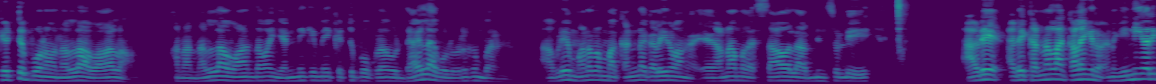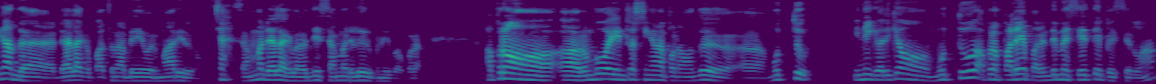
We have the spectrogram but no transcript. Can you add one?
"கெட்டு போனவன் நல்லா வாழலாம். ஆனால் நல்லா வாழ்ந்தவன் என்னைக்குமே கெட்டு போகக்கூடாது." ஒரு டயலாக் ஒன்று இருக்கும் பாருங்க. அப்படியே மனோரமா கண்ணை கலையிடுவாங்க "என் அண்ணாமலை சாவலை அப்படின்னு சொல்லி அப்படியே அப்படியே கண்ணெல்லாம் கலங்கிரும். எனக்கு இன்னைக்கு வரைக்கும் அந்த டயலாக்க பார்த்தோன்னா அப்படியே ஒரு மாதிரி இருக்கும். ச்சே! செம்ம டயலாக்ல வச்சு செம்ம டெலிவரி பண்ணியிருப்பா போல. அப்புறம் ரொம்ப ரொம்பவே படம் வந்து முத்து. இன்னைக்கு வரைக்கும் முத்து, அப்புறம் படையப்பா ரெண்டுமே சேர்த்தே பேசிடலாம்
